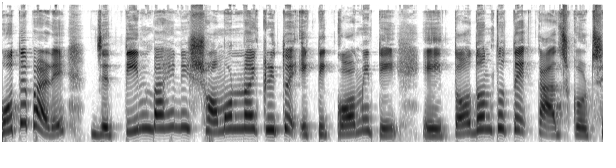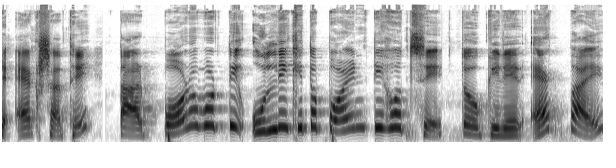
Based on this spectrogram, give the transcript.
হতে পারে যে তিন বাহিনীর সমন্বয়কৃত একটি কমিটি এই তদন্ততে কাজ করছে একসাথে, তার পরবর্তী উল্লিখিত পয়েন্টটি হচ্ছে, তৌকিরের এক পায়ে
